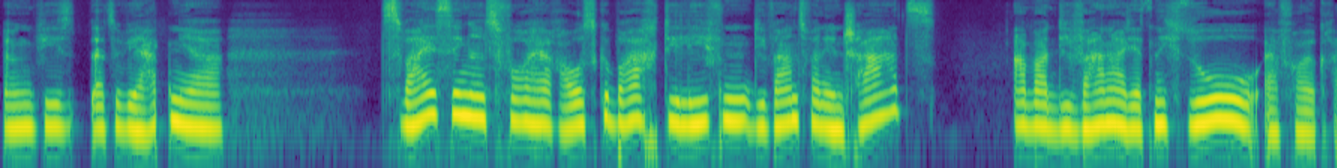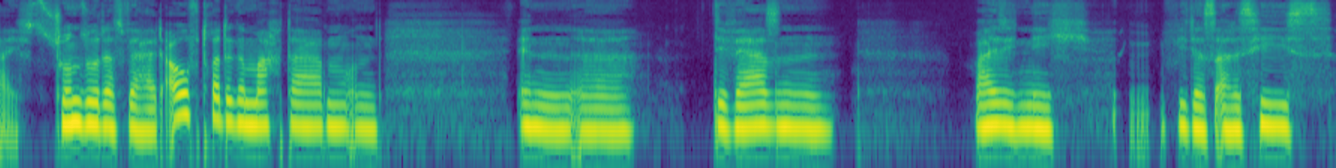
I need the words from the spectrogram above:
irgendwie, also wir hatten ja zwei Singles vorher rausgebracht, die liefen, die waren zwar in den Charts, aber die waren halt jetzt nicht so erfolgreich. Schon so, dass wir halt Auftritte gemacht haben und in äh, diversen, weiß ich nicht, wie das alles hieß.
